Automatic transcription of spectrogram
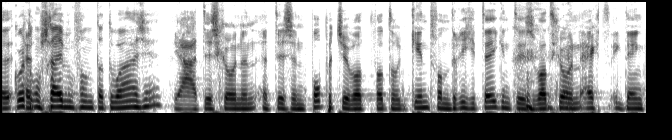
Korte het- omschrijving van een tatoeage. ja, het is gewoon een, het is een poppetje wat, wat door een kind van drie getekend is. Wat gewoon echt, ik denk,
